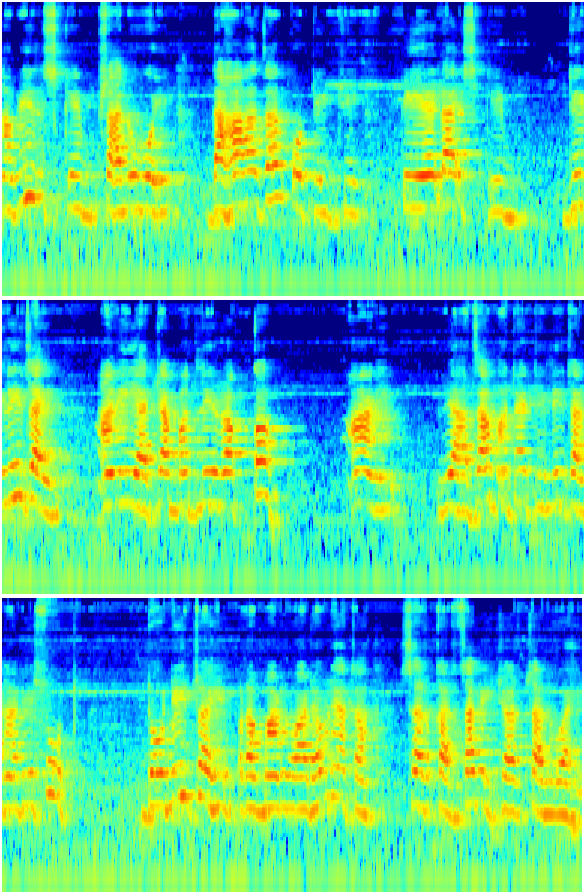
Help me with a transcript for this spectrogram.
नवीन स्कीम चालू होईल. दहा हजार कोटींची पी एल आय स्कीम दिली जाईल आणि याच्यामधली रक्कम आणि व्याजामध्ये दिली जाणारी सूट दोन्हीचंही प्रमाण वाढवण्याचा सरकारचा विचार चालू आहे.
